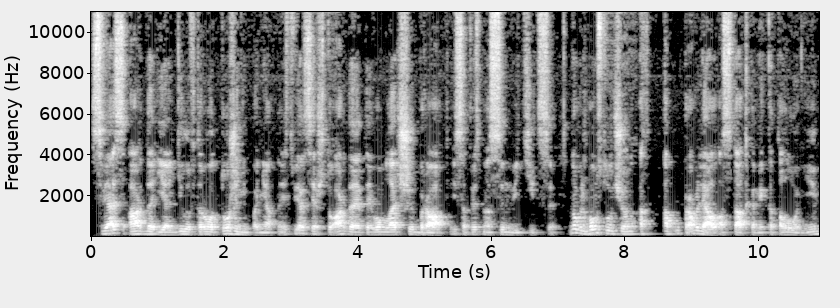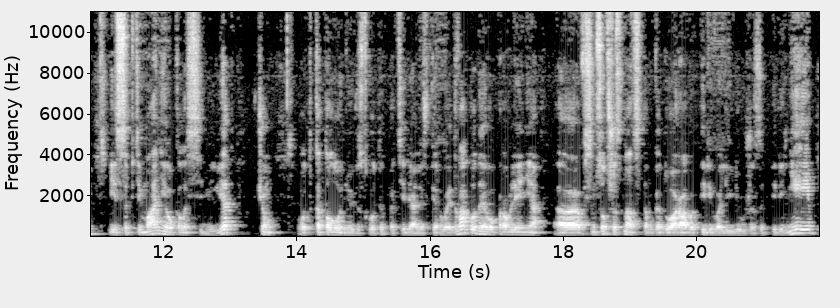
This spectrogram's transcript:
Связь Арда и Агилы II тоже непонятна. Есть версия, что Арда это его младший брат и, соответственно, сын Витицы. Но в любом случае он управлял остатками Каталонии и Септимании около 7 лет. В чем вот Каталонию вискоты потеряли в первые два года его правления. Э, в 716 году арабы перевалили уже за Пиренеи,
